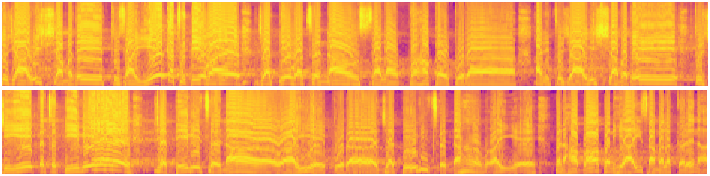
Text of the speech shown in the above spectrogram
तुझ्या आयुष्यामध्ये तुझा एकच देव आहे ज्या देवाचं नाव साला बाप आहे पोरा. आणि तुझ्या आयुष्यामध्ये तुझी एकच देवी आहे ज्या देवीचं नाव आई आहे पोरा देवीचं नाव आई आहे पण हा बाप आणि ही आईच आम्हाला कळेना.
